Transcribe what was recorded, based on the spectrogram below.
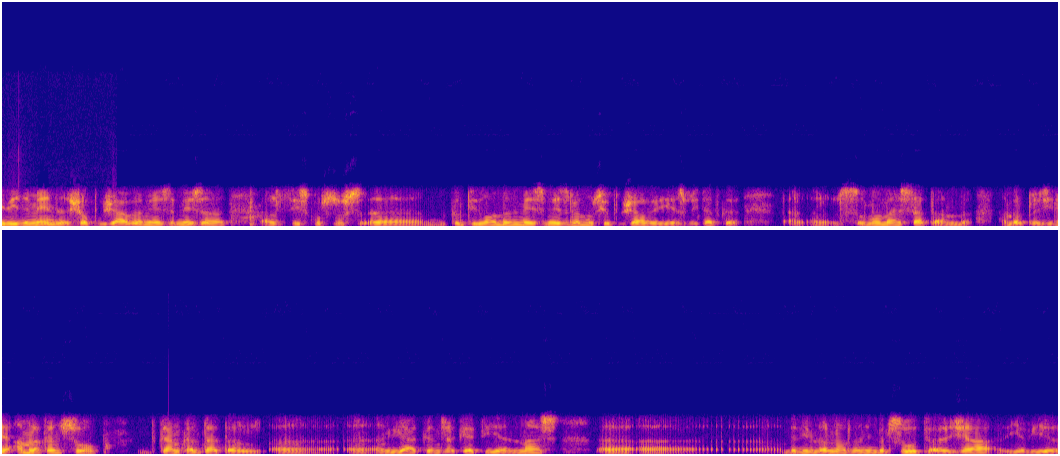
evidentment això pujava més a més eh, els discursos eh, continuaven més, més l'emoció pujava i és veritat que eh, el seu moment ha estat amb, amb el president, amb la cançó que han cantat el, eh, en Llach, en Jaquet i en Mas eh, eh, venim del nord, venim del sud, eh, ja hi havia,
